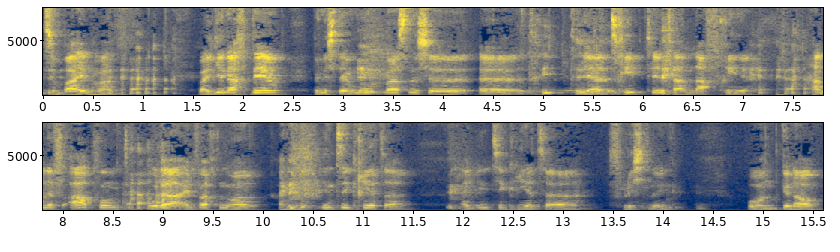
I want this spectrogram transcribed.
zu beiden war. Weil je nachdem bin ich der mutmaßliche äh, Triebtäter. Ja, Triebtäter Nafri Hanif A. Punkt oder einfach nur ein integrierter, ein integrierter Flüchtling. Und genau,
